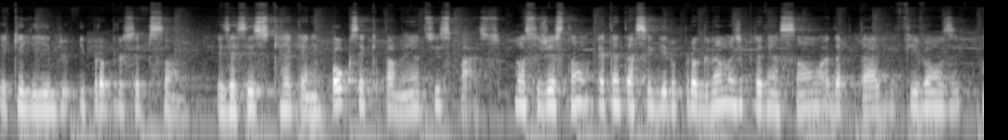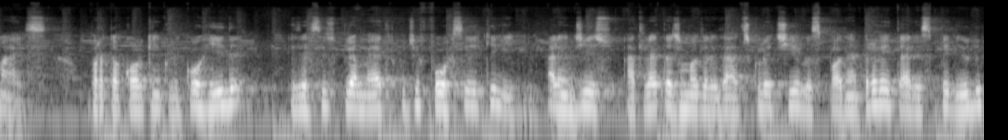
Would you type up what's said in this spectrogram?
equilíbrio e propriocepção. Exercícios que requerem poucos equipamentos e espaço. Uma sugestão é tentar seguir o programa de prevenção adaptado FIVA 11+, um protocolo que inclui corrida, exercício pliométrico de força e equilíbrio. Além disso, atletas de modalidades coletivas podem aproveitar esse período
